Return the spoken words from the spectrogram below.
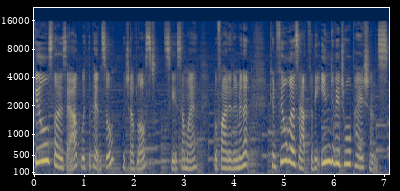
fills those out with the pencil, which I've lost. It's here somewhere. We'll find it in a minute. Can fill those out for the individual patients.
